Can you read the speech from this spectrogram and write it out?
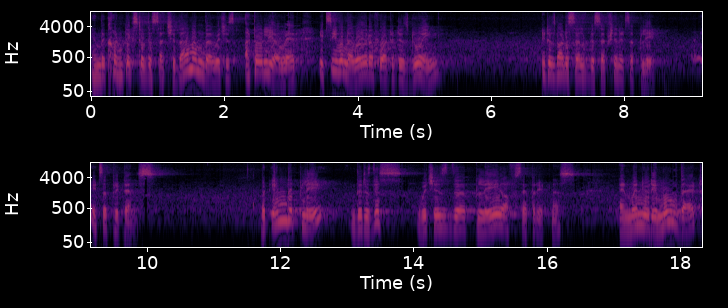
in the context of the Satchidananda, which is utterly aware, it's even aware of what it is doing, it is not a self-deception, it's a play. It's a pretense. But in the play, there is this which is the play of separateness. And when you remove that,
